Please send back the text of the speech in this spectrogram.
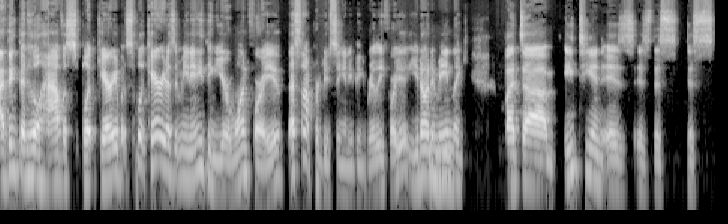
I think that he'll have a split carry, but split carry doesn't mean anything year one for you. That's not producing anything really for you. You know what I Mm-hmm. mean? Like, but um, Etienne is is this this.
